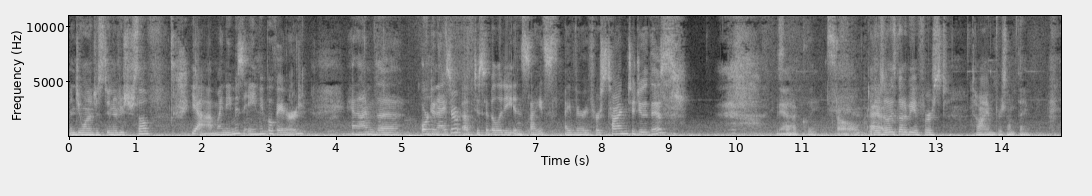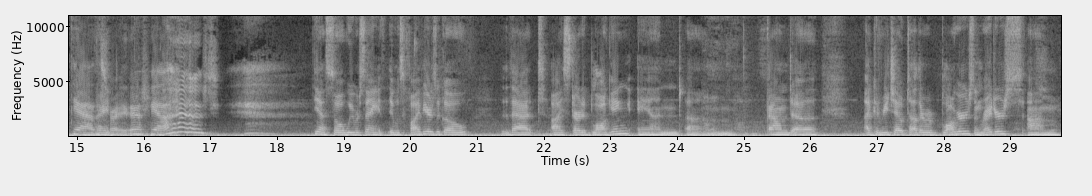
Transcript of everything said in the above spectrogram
And do you want to just introduce yourself? Yeah, my name is Amy Bovard, and I'm the organizer of Disability Insights. My very first time to do this. Exactly. So There's uh, always got to be a first time for something. yeah, that's right? right. Uh, yeah. Yeah, so we were saying it, it was five years ago that I started blogging and um, found uh, I could reach out to other bloggers and writers, um,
